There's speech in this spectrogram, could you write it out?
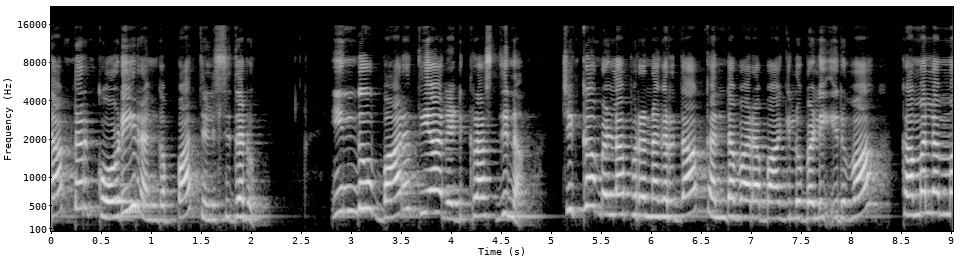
ಡಾಕ್ಟರ್ ಕೋಡಿ ರಂಗಪ್ಪ ತಿಳಿಸಿದರು. ಇಂದು ಭಾರತೀಯ ರೆಡ್ ಕ್ರಾಸ್ ದಿನ. ಚಿಕ್ಕಬಳ್ಳಾಪುರ ನಗರದ ಕಂದವಾರ ಬಾಗಿಲು ಬಳಿ ಇರುವ ಕಮಲಮ್ಮ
